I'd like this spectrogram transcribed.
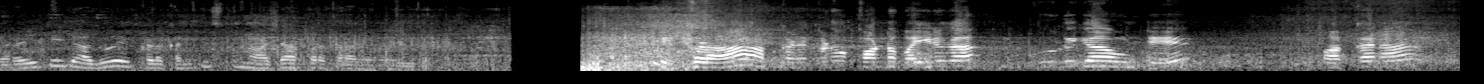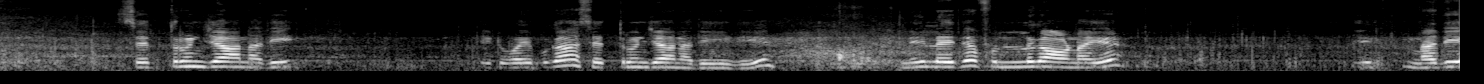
వెరైటీ కాదు. ఇక్కడ కనిపిస్తున్న ఆచార ప్రకారం ఇక్కడ అక్కడెక్కడో కొండ పైనగా గుడిగా ఉంటే పక్కన శత్రుంజ నది. ఇటువైపుగా శత్రుంజ నది ఇది. నీళ్ళు అయితే ఫుల్గా ఉన్నాయి నది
